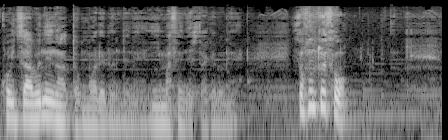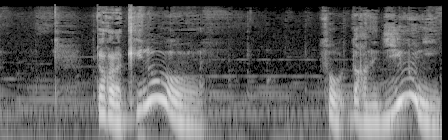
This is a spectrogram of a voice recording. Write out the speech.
こいつ危ねえなと思われるんでね、言いませんでしたけどね。いや、本当にそう。だから昨日、そう、だからね、ジムに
